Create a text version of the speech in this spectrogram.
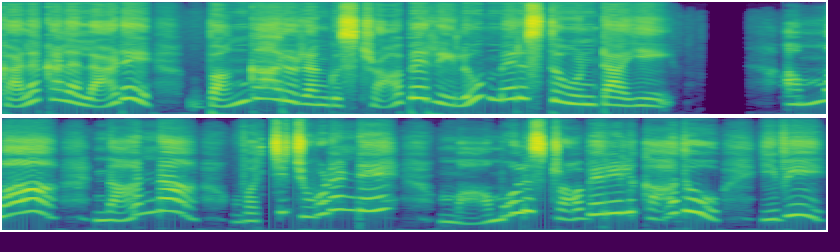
కళకళలాడే బంగారు రంగు స్ట్రాబెర్రీలు మెరుస్తూ ఉంటాయి. అమ్మా నాన్నా వచ్చి చూడండి. మామూలు స్ట్రాబెర్రీలు కాదు. ఇవి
